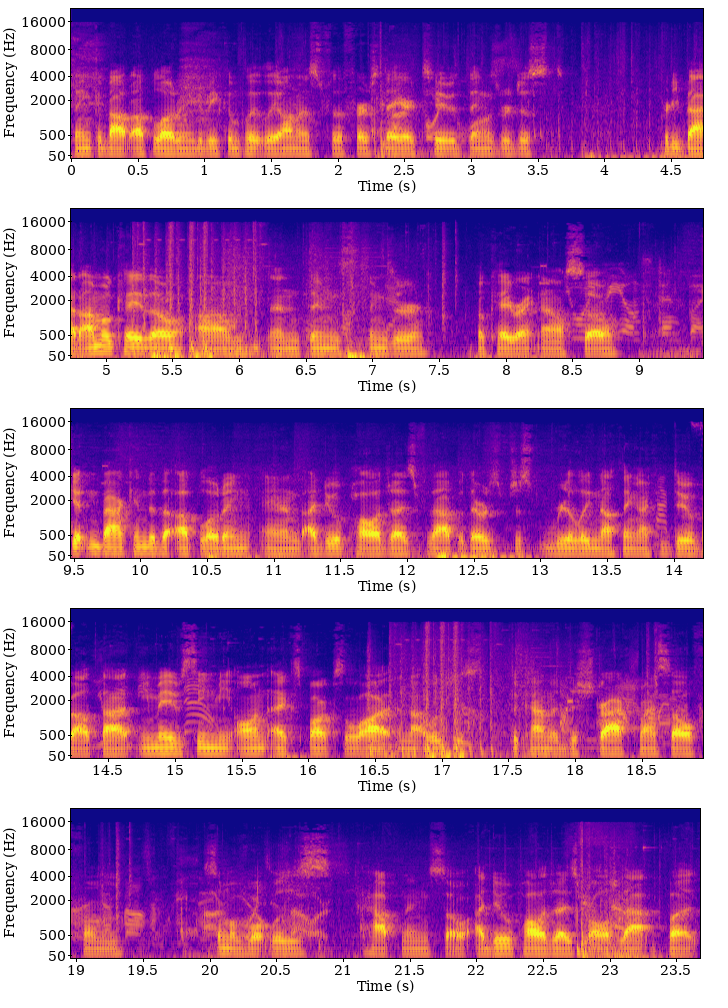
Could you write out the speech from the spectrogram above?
think about uploading, to be completely honest. For the first day or two, things were just pretty bad. I'm okay though, um, and things things are okay right now. So getting back into the uploading, and I do apologize for that, but there was just really nothing I could do about that. You may have seen me on Xbox a lot, and that was just to kind of distract myself from some of what was happening, so I do apologize for all of that, but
